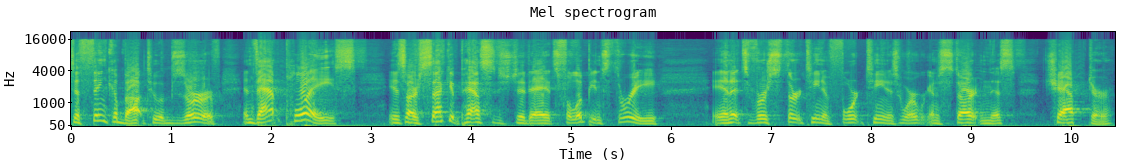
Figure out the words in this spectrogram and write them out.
to think about, to observe. And that place is our second passage today. It's Philippians 3, and it's verse 13 and 14 is where we're going to start in this chapter.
